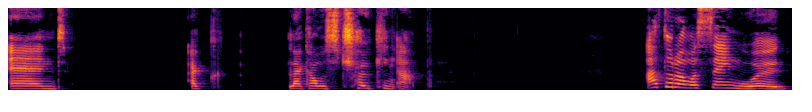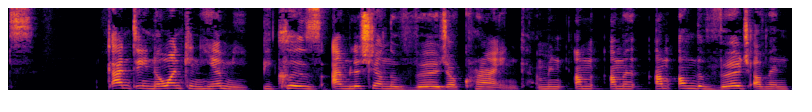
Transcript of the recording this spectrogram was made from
and I, like, I was choking up. I thought I was saying words. Kanti, no one can hear me because I'm literally on the verge of crying. I mean, I'm I'm a, I'm on the verge of an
